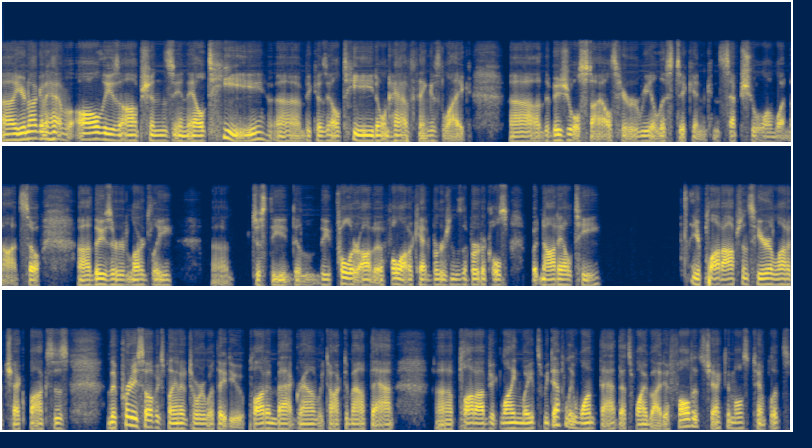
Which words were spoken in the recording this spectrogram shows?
Uh, you're not going to have all these options in LT uh, because LT don't have things like uh, the visual styles here, realistic and conceptual and whatnot. So uh, these are largely uh, just the, the, the fuller auto, full AutoCAD versions, the verticals, but not LT. Your plot options here, a lot of check boxes. They're pretty self-explanatory what they do. Plot and background, we talked about that. Uh, plot object line weights, we definitely want that. That's why by default it's checked in most templates.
